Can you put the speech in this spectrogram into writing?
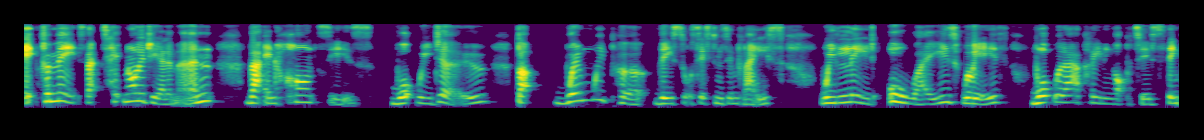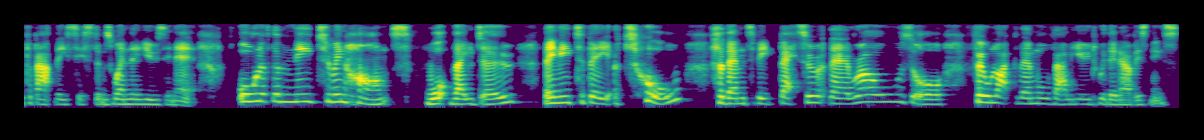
it, for me, it's that technology element that enhances what we do, but when we put these sort of systems in place, we lead always with what will our cleaning operatives think about these systems when they're using it. All of them need to enhance what they do. They need to be a tool for them to be better at their roles or feel like they're more valued within our business.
